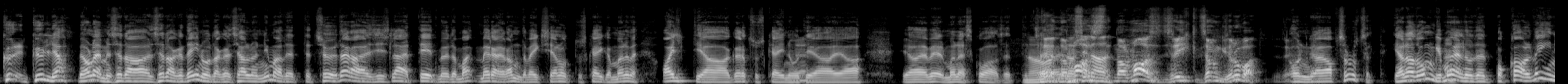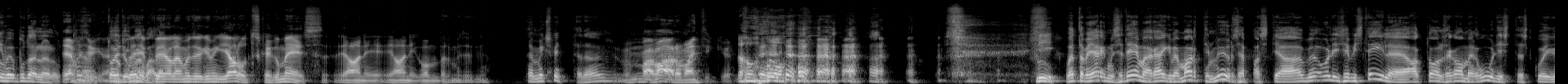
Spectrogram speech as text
küll, küll jah, me oleme seda, seda ka teinud, aga seal on niimoodi, et, et sööd ära ja siis lähed teed mööda mereranda väikse jalutuskäiga, me oleme Altja kõrtsus käinud ja, ja, ja, ja veel mõnes kohas, et No. on no normaalses sina- normaalsetes riikides ongi see lubatud on ka absoluutselt ja nad ongi mõelnud, et pokaal veini või pudel õlut Ja toidu Peep ei kõrvale. ole muidugi mingi jalutuskäigu mees Jaani, Jaani kombel muidugi no miks mitte, ta on ma olen vana romantik ju. no. nii, võtame järgmise teema, räägime Martin Müürsepast ja oli see vist eile Aktuaalse Kaamera uudistest, kui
